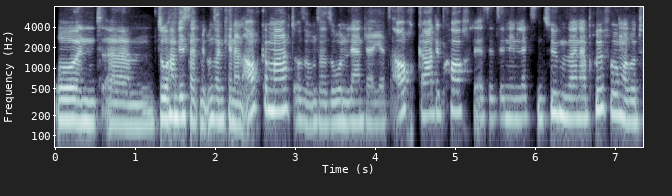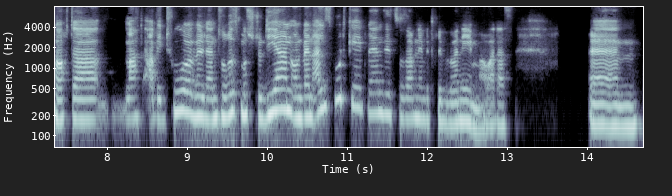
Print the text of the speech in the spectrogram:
Und ähm, so haben wir es halt mit unseren Kindern auch gemacht. Also unser Sohn lernt ja jetzt auch gerade Koch. Der ist jetzt in den letzten Zügen seiner Prüfung. Unsere Tochter macht Abitur, will dann Tourismus studieren. Und wenn alles gut geht, werden sie zusammen den Betrieb übernehmen. Aber das ähm,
